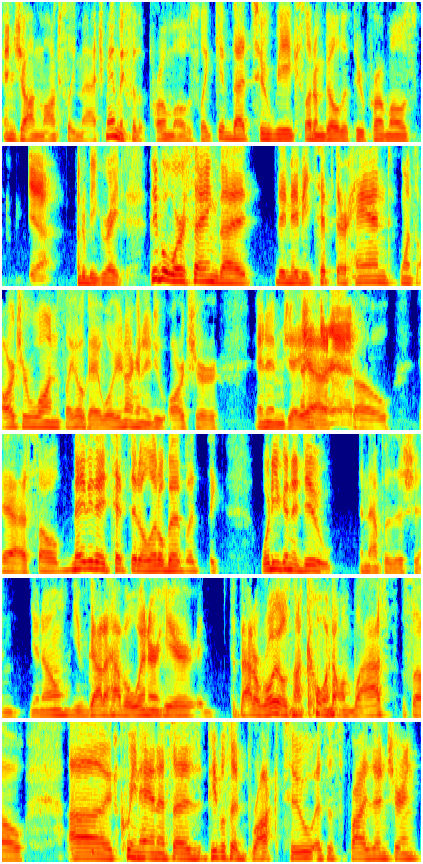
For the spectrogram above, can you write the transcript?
and Jon Moxley match, mainly for the promos. Like, give that two weeks, let him build it through promos. Yeah, it'd be great. People were saying that they maybe tipped their hand once Archer won. It's like, okay, well, you're not going to do Archer and MJF. MJF. So, yeah, so maybe they tipped it a little bit, but like, what are you going to do in that position? You know, you've got to have a winner here. The Battle Royal is not going on last. So, uh, Queen Hannah says people said Brock too as a surprise entrant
